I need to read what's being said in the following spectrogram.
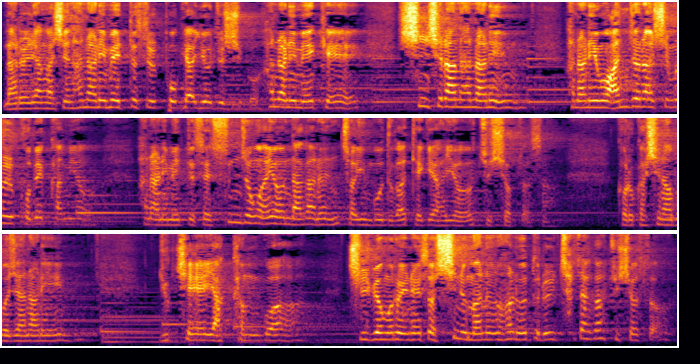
나를 향하신 하나님의 뜻을 보게 하여 주시고, 하나님의 계획, 신실한 하나님, 하나님 완전하심을 고백하며, 하나님의 뜻에 순종하여 나가는 저희 모두가 되게 하여 주시옵소서. 거룩하신 아버지 하나님, 육체의 약함과 질병으로 인해서 신음하는 환우들을 찾아가 주셔서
